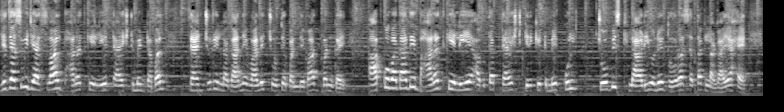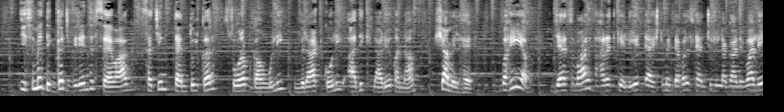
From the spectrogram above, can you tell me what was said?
यशस्वी जायसवाल भारत के लिए टेस्ट में डबल सेंचुरी लगाने वाले चौथे बल्लेबाज बन गए। आपको बता दें, भारत के लिए अब तक टेस्ट क्रिकेट में कुल 24 खिलाड़ियों ने दोहरा शतक लगाया है। इसमें दिग्गज वीरेंद्र सहवाग, सचिन तेंदुलकर, सौरभ गांगुली, विराट कोहली आदि खिलाड़ियों का नाम शामिल है। वहीं अब जायसवाल भारत के लिए टेस्ट में डबल सेंचुरी लगाने वाले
